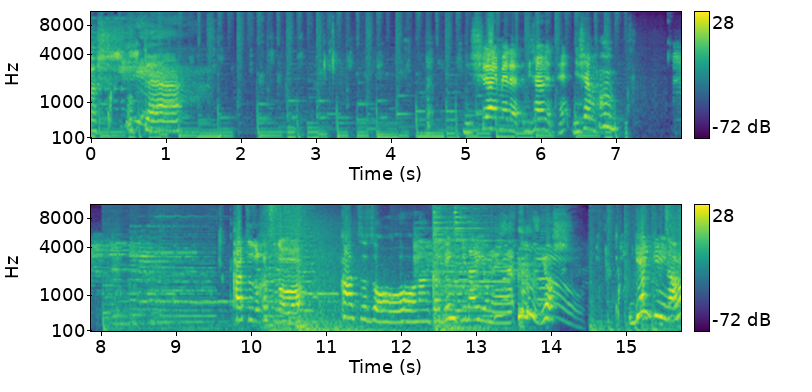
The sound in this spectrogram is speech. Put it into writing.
よし。オッケー2試合目で、2試合目でね。2試合目か。うん勝つぞ勝つぞ。勝つぞーなんか元気ないよね よし元気になろ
